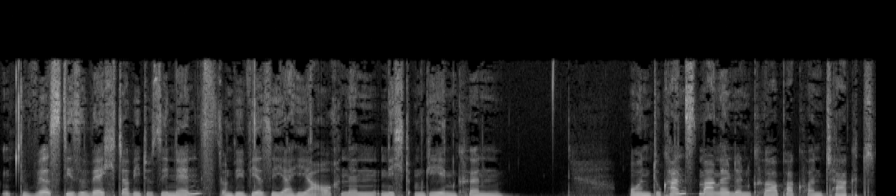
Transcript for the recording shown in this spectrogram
du wirst diese Wächter, wie du sie nennst und wie wir sie ja hier auch nennen, nicht umgehen können. Und du kannst mangelnden Körperkontakt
